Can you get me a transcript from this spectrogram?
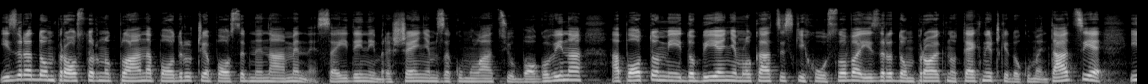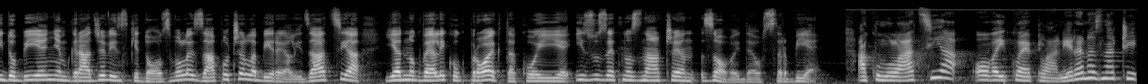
Izradom prostornog plana područja posebne namene sa idejnim rešenjem za kumulaciju bogovina, a potom i dobijanjem lokacijskih uslova izradom projektno-tehničke dokumentacije i dobijanjem građevinske dozvole započela bi realizacija jednog velikog projekta koji je izuzetno značajan za ovaj deo Srbije. Akumulacija ovaj koja je planirana, znači,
